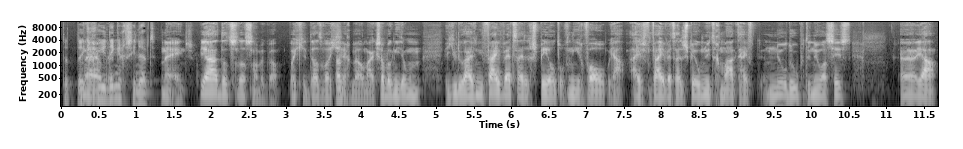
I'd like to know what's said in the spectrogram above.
Dat, dat je goede dingen gezien hebt? Nee, eens. Ja, dat, dat snap ik wel. Wat je, dat wat je zegt wel. Maar ik snap ook niet om... Weet je, bedoel, hij heeft nu vijf wedstrijden gespeeld. Of in ieder geval, ja, hij heeft vijf wedstrijden speelminuten gemaakt. Hij heeft nul doelpunten, nul assist. Eh, ja,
